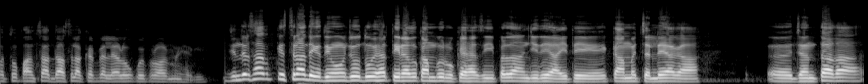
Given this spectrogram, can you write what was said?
ਮਤੋਂ 5-7 10 ਲੱਖ ਰੁਪਏ ਲੈ ਲਓ, ਕੋਈ ਪ੍ਰੋਬਲਮ ਨਹੀਂ ਹੈਗੀ। ਜਿੰਦਰ ਸਾਹਿਬ, ਕਿਸ ਤਰ੍ਹਾਂ ਦੇਖਦੇ ਹੋ ਜੋ 2013 ਤੋਂ ਕੰਮ ਰੁਕਿਆ ਹੋਇਆ ਸੀ, ਪ੍ਰਧਾਨ ਜੀ ਦੇ ਆਏ ਤੇ ਕੰਮ ਚੱਲਿਆਗਾ ਜਨਤਾ ਦਾ,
